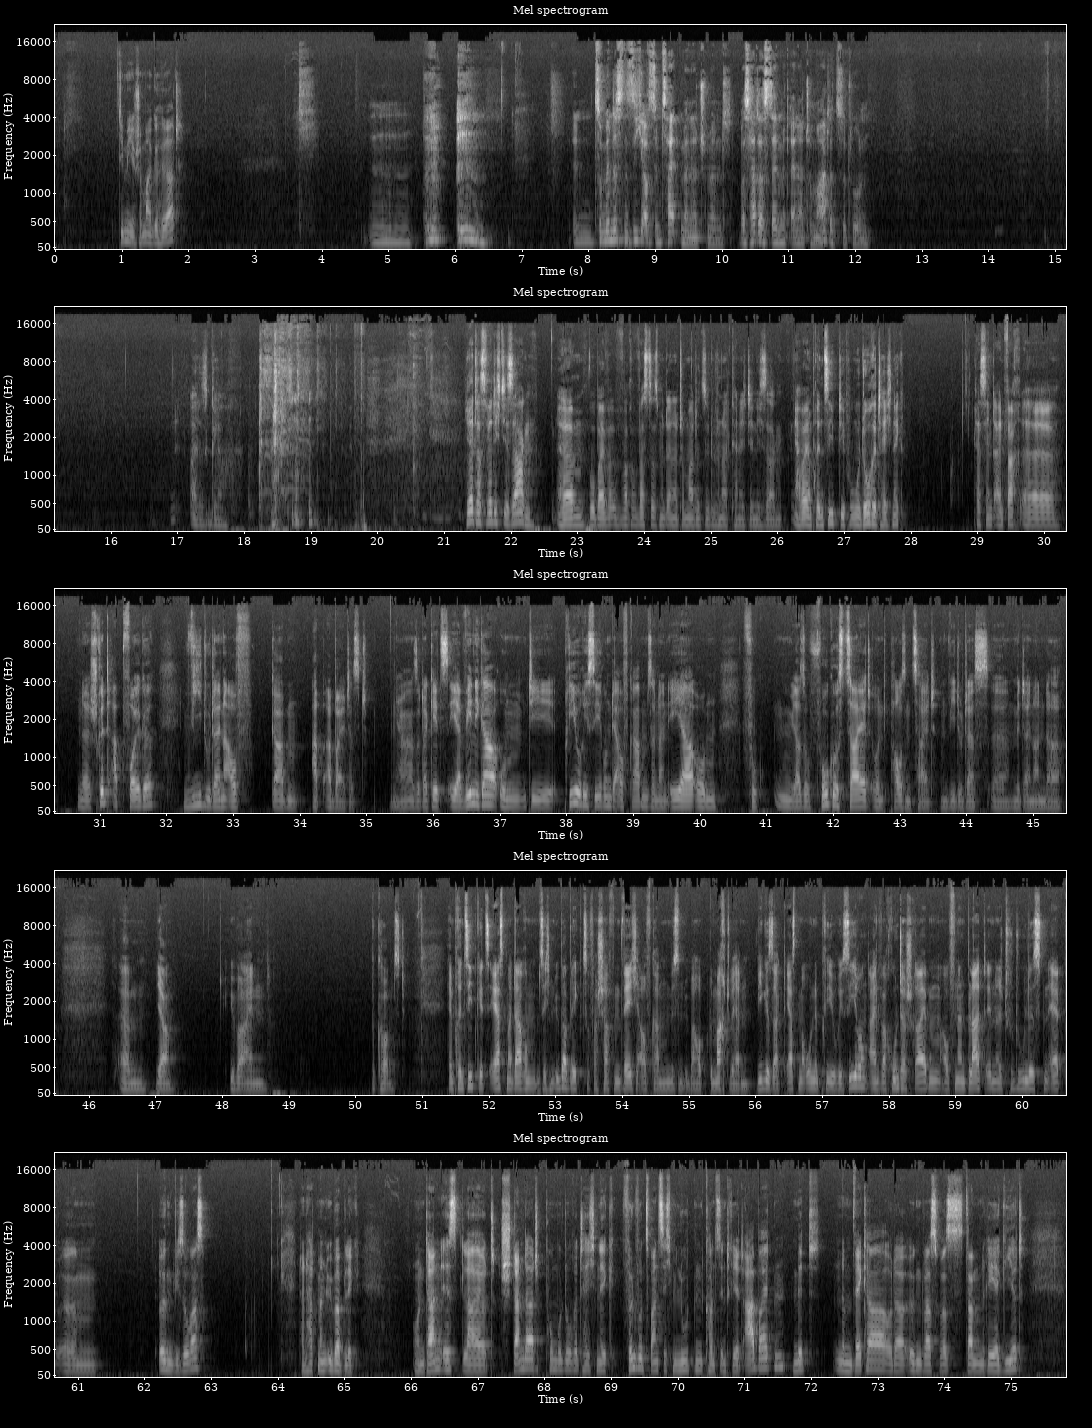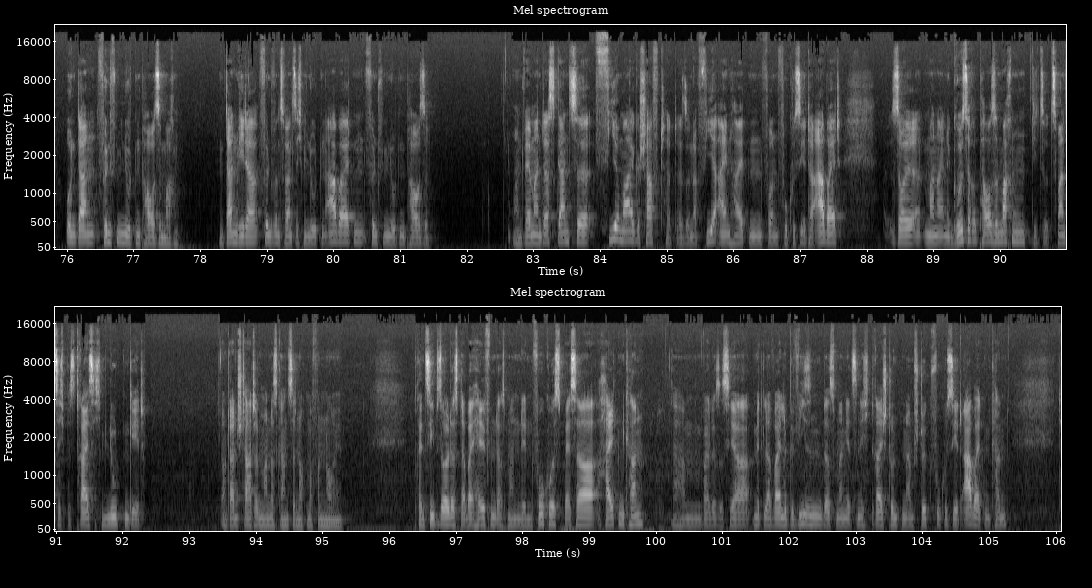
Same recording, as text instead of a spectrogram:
Die mir schon mal gehört? Zumindest nicht aus dem Zeitmanagement. Was hat das denn mit einer Tomate zu tun? Alles klar. ja, das werde ich dir sagen. Ähm, wobei, was das mit einer Tomate zu tun hat, kann ich dir nicht sagen. Aber im Prinzip die Pomodore-Technik, das sind einfach äh, eine Schrittabfolge, wie du deine Aufgaben abarbeitest. Ja, also da geht es eher weniger um die Priorisierung der Aufgaben, sondern eher um Fo ja, so Fokuszeit und Pausenzeit und wie du das äh, miteinander ähm, ja, überein bekommst. Im Prinzip geht es erstmal darum, sich einen Überblick zu verschaffen, welche Aufgaben müssen überhaupt gemacht werden. Wie gesagt, erstmal ohne Priorisierung, einfach runterschreiben auf ein Blatt in eine To-Do-Listen-App, ähm, irgendwie sowas. Dann hat man einen Überblick. Und dann ist laut Standard-Pomodore-Technik 25 Minuten konzentriert arbeiten mit einem Wecker oder irgendwas, was dann reagiert und dann 5 Minuten Pause machen. Und dann wieder 25 Minuten arbeiten, 5 Minuten Pause. Und wenn man das Ganze viermal geschafft hat, also nach vier Einheiten von fokussierter Arbeit, soll man eine größere Pause machen, die so 20 bis 30 Minuten geht. Und dann startet man das Ganze nochmal von neu. Im Prinzip soll das dabei helfen, dass man den Fokus besser halten kann, ähm, weil es ist ja mittlerweile bewiesen, dass man jetzt nicht drei Stunden am Stück fokussiert arbeiten kann.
